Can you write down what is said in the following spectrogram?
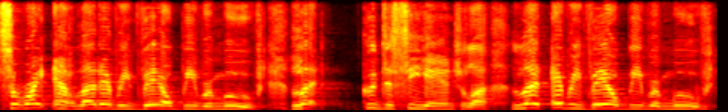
So right now, let every veil be removed. Let Good to see you, Angela. Let every veil be removed.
